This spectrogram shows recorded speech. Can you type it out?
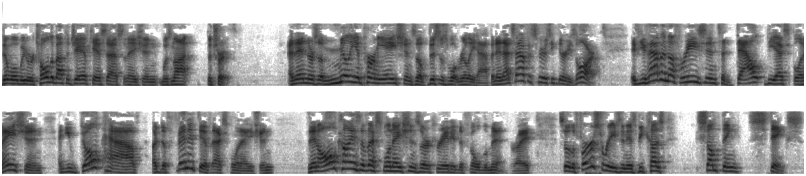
that what we were told about the JFK assassination was not the truth. And then there's a million permeations of this is what really happened. And that's how conspiracy theories are. If you have enough reason to doubt the explanation and you don't have a definitive explanation, then all kinds of explanations are created to fill them in, right? So the first reason is because something stinks.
